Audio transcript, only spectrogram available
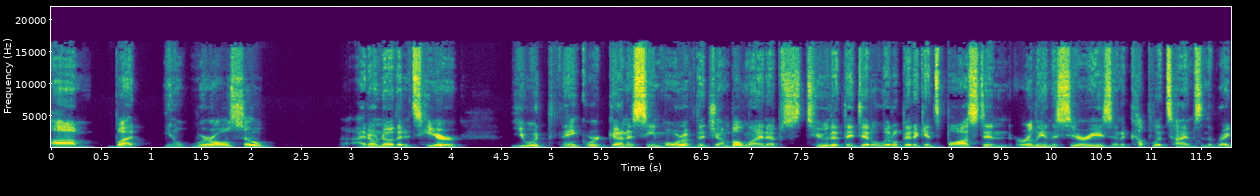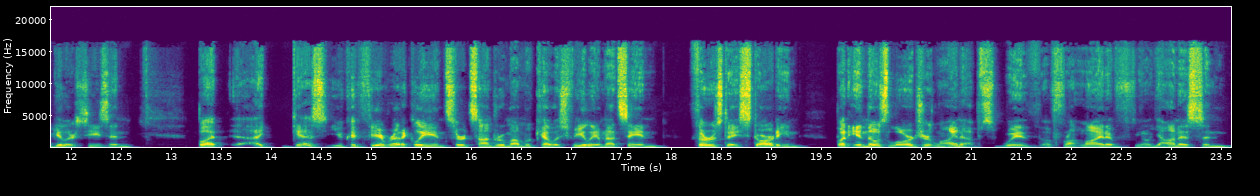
Um, but, you know, we're also, I don't know that it's here. You would think we're going to see more of the jumbo lineups too, that they did a little bit against Boston early in the series and a couple of times in the regular season. But I guess you could theoretically insert Sandro Mamukelashvili. I'm not saying Thursday starting, but in those larger lineups with a front line of you know Giannis and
